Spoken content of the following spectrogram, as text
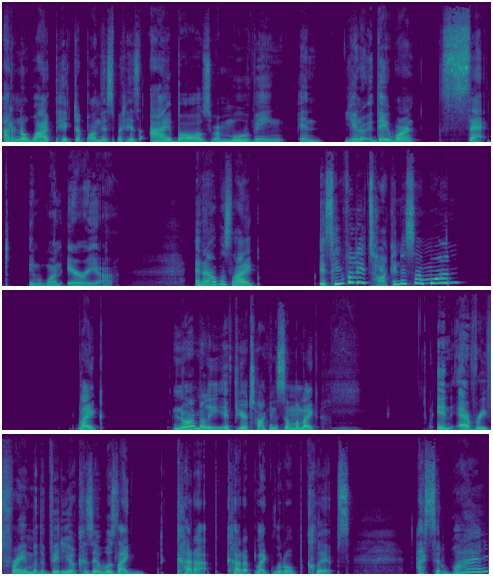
I don't know why I picked up on this, but his eyeballs were moving and, you know, they weren't set in one area. And I was like, is he really talking to someone? Like, normally, if you're talking to someone, like, in every frame of the video, because it was like cut up, cut up like little clips. I said, why,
